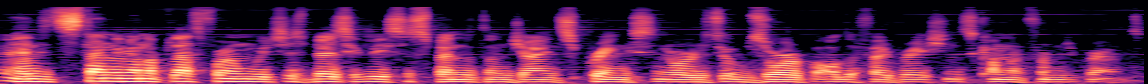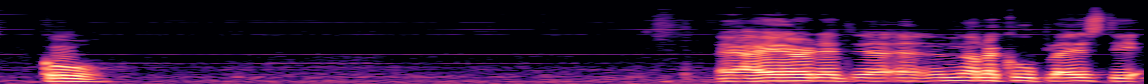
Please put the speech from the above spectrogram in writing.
and it's standing on a platform which is basically suspended on giant springs in order to absorb all the vibrations coming from the ground. Cool. I heard that uh, another cool place, the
